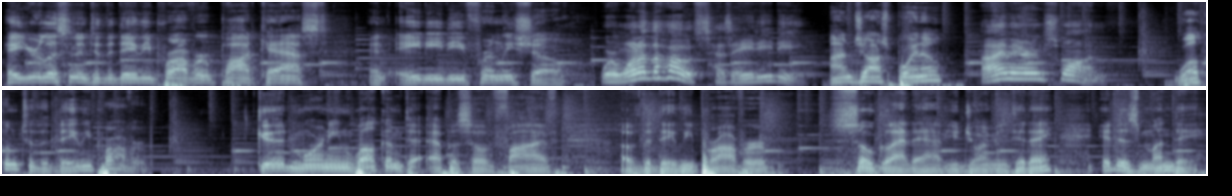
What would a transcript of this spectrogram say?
Hey, you're listening to the Daily Proverb Podcast, an ADD friendly show. where one of the hosts has ADD. I'm Josh Bueno. I'm Aaron Swan. Welcome to the Daily Proverb. Good morning. Welcome to episode five of the Daily Proverb. So glad to have you join me today. It is Monday,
